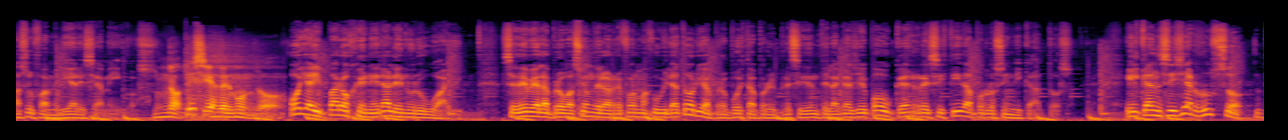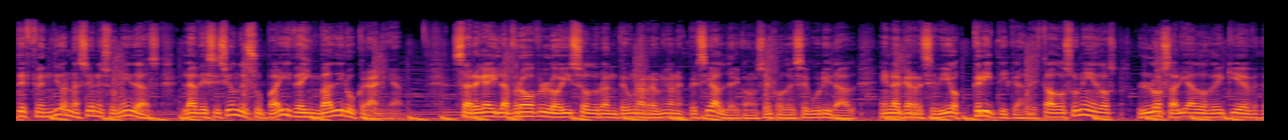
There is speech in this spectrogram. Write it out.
a sus familiares y amigos. Noticias del mundo. Hoy hay paro general en Uruguay se debe a la aprobación de la reforma jubilatoria propuesta por el presidente Lacalle Pou, que es resistida por los sindicatos. El canciller ruso defendió en Naciones Unidas la decisión de su país de invadir Ucrania. Sergei Lavrov lo hizo durante una reunión especial del Consejo de Seguridad en la que recibió críticas de Estados Unidos, los aliados de Kiev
